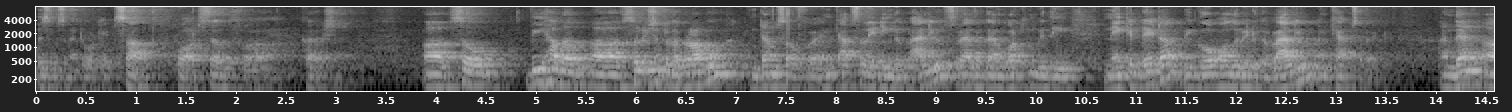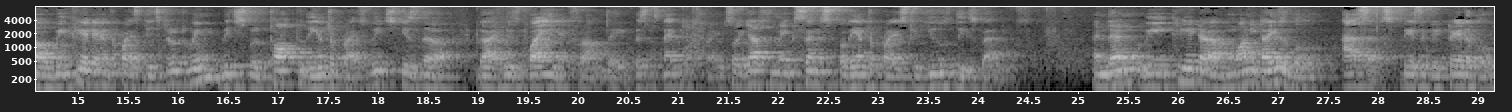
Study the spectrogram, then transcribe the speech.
business network itself for self-correction. Uh, so we have a, a, solution to the problem in terms of uh, encapsulating the values rather than working with the naked data. We go all the way to the value and capture it. And then uh, we create an enterprise digital twin which will talk to the enterprise, which is the guy who is buying it from the business network, right? So it has to make sense for the enterprise to use these values. And then we create a monetizable assets, basically tradable.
